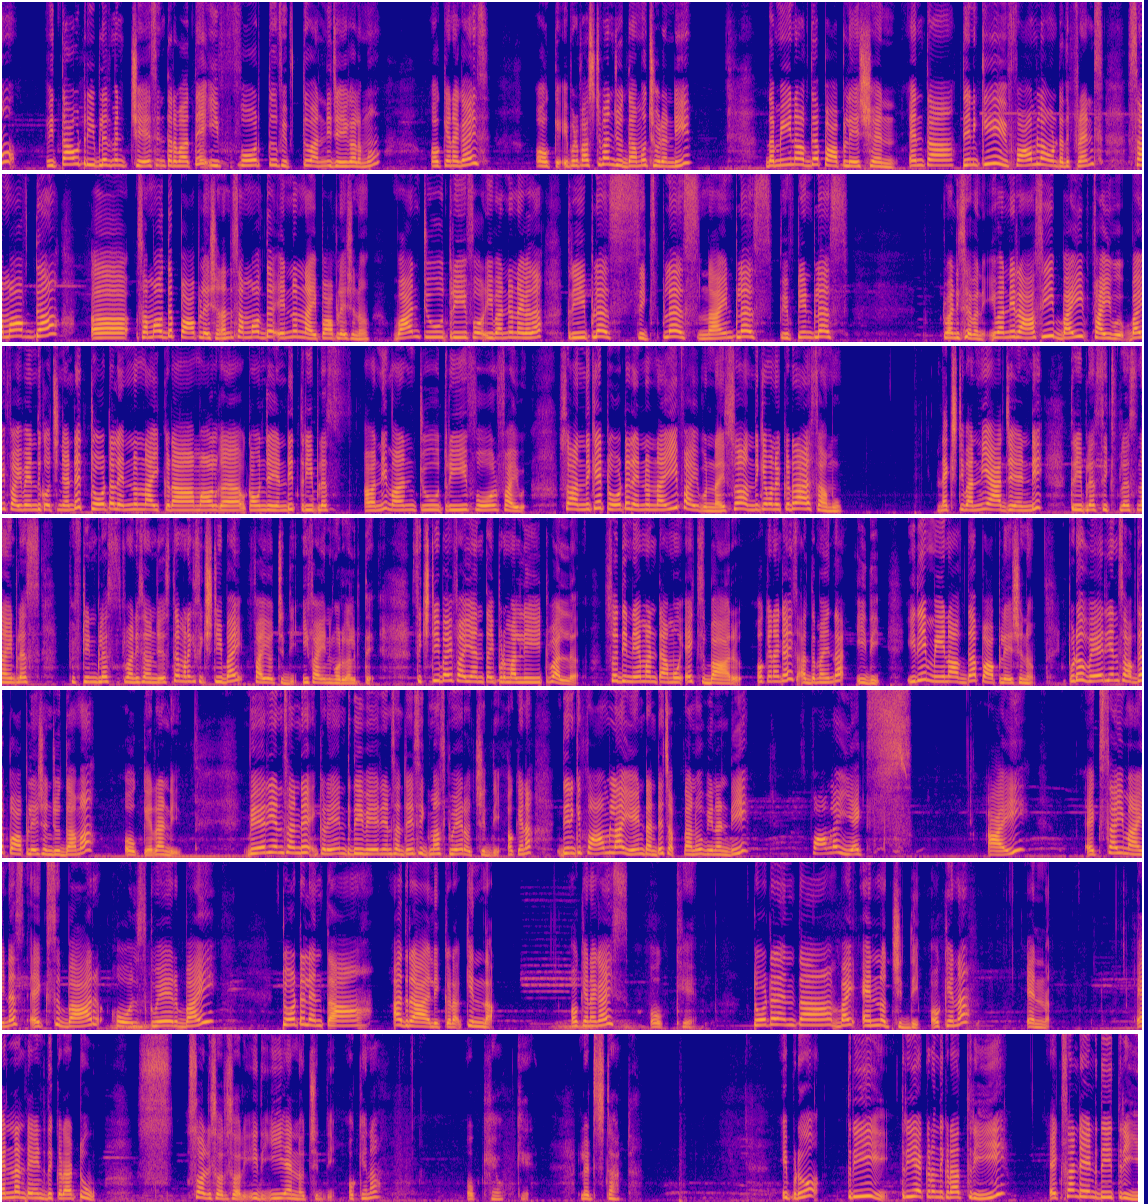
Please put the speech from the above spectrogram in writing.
వితౌట్ రీప్లేస్మెంట్ చేసిన తర్వాతే ఈ ఫోర్త్ ఫిఫ్త్ అన్నీ చేయగలము. ఓకేనా గైస్ ఓకే ఇప్పుడు ఫస్ట్ వన్ చూద్దాము చూడండి. The mean of the population ఎంత? దీనికి ఫార్ములా ఉంటుంది friends sum of the sum of the population అంటే సమ్ ఆఫ్ ద ఎన్ని ఉన్నాయి population one two three four ఇవన్నీ ఉన్నాయి కదా. Three plus six plus nine plus fifteen plus twenty seven ఇవన్నీ రాసి బై ఫైవ్ బై ఫైవ్ ఎందుకు వచ్చినాయి అంటే టోటల్ ఎన్ని ఉన్నాయి ఇక్కడ? మామూలుగా కౌంట్ చేయండి. త్రీ ప్లస్ అవన్నీ one two three four five so అందుకే టోటల్ ఎన్ని ఉన్నాయి ఫైవ్ ఉన్నాయి. సో అందుకే మనం ఇక్కడ రాసాము. నెక్స్ట్ ఇవన్నీ యాడ్ చేయండి. Three plus six plus nine plus fifteen plus twenty seven చేస్తే మనకి సిక్స్టీ బై ఫైవ్ వచ్చింది ఈ ఫైవ్ని కూడా కలిపితే. సిక్స్టీ బై ఫైవ్ ఎంత? ఇప్పుడు మళ్ళీ ట్వెల్వ్ సో దీన్ని ఏమంటాము ఎక్స్ బార్ ఓకేనా గైస్ అర్థమైందా? ఇది. ఇది మీన్ ఆఫ్ ద పాపులేషన్ ఇప్పుడు వేరియన్స్ ఆఫ్ ద పాపులేషన్ చూద్దామా? ఓకే రండి. వేరియన్స్ అంటే ఇక్కడ ఏంటిది? వేరియన్స్ అంటే సిగ్మా స్క్వేర్ వచ్చింది. ఓకేనా? దీనికి ఫార్ములా ఏంటంటే చెప్తాను వినండి. Formula x i x i minus x bar whole square by total ఎంత? అది రాయాలి ఇక్కడ కింద. ఓకేనా గైస్ ఓకే. టోటల్ ఎంత? బై ఎన్ వచ్చిద్ది. ఓకేనా? ఎన్. ఎన్ అంటే ఏంటిది ఇక్కడ? టూ. Sorry sorry sorry. ఇది ఈ ఎన్ వచ్చింది ఓకేనా? Okay okay. Let start. ఇప్పుడు త్రీ. త్రీ ఎక్కడ ఉంది ఇక్కడ? త్రీ. ఎక్స్ అంటే ఏంటిది? త్రీ.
